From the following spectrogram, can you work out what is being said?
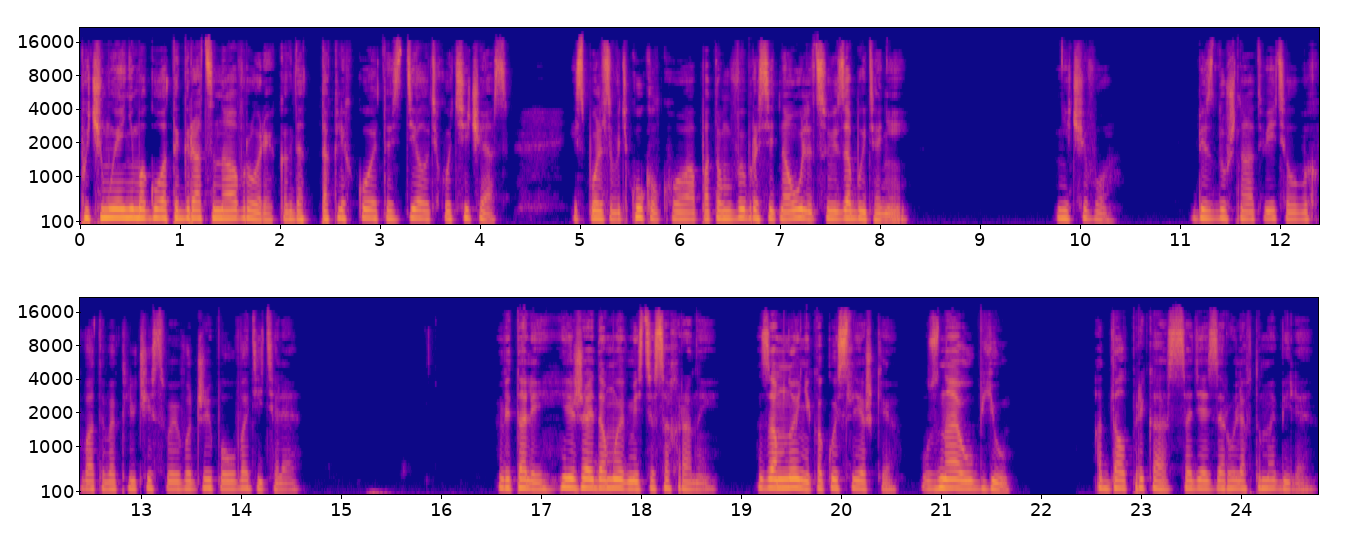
Почему я не могу отыграться на Авроре, когда так легко это сделать хоть сейчас? Использовать куколку, а потом выбросить на улицу и забыть о ней? Ничего. Бездушно ответил, выхватывая ключи своего джипа у водителя. «Виталий, езжай домой вместе с охраной. За мной никакой слежки. Узнаю, убью». Отдал приказ, садясь за руль автомобиля.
